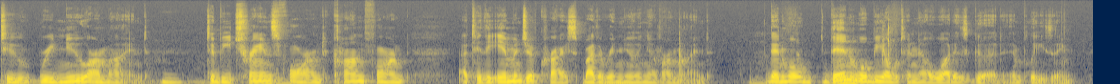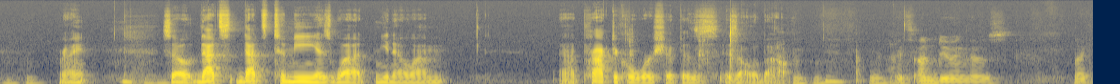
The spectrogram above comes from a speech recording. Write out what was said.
to renew our mind, mm. To be transformed, conformed uh, to the image of Christ by the renewing of our mind. Then we'll then we'll be able to know what is good and pleasing, right? So that's that's to me is what you know um, uh, practical worship is is all about. Yeah, it's undoing those, like,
